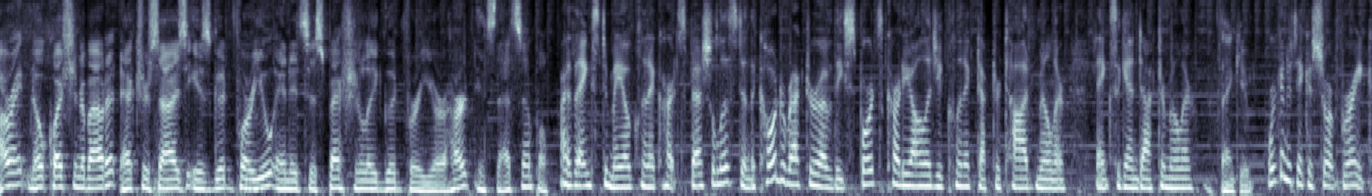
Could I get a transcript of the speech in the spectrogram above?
All right, no question about it. Exercise is good for you, and it's especially good for your heart. It's that simple. Our thanks to Mayo Clinic heart specialist and the co director of the Sports Cardiology Clinic, Dr. Todd Miller. Thanks again, Dr. Miller. Thank you. We're going to take a short break.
